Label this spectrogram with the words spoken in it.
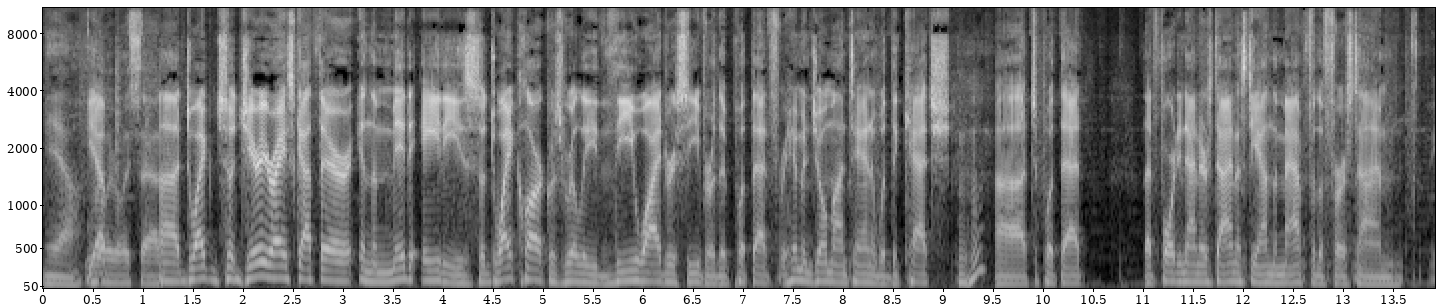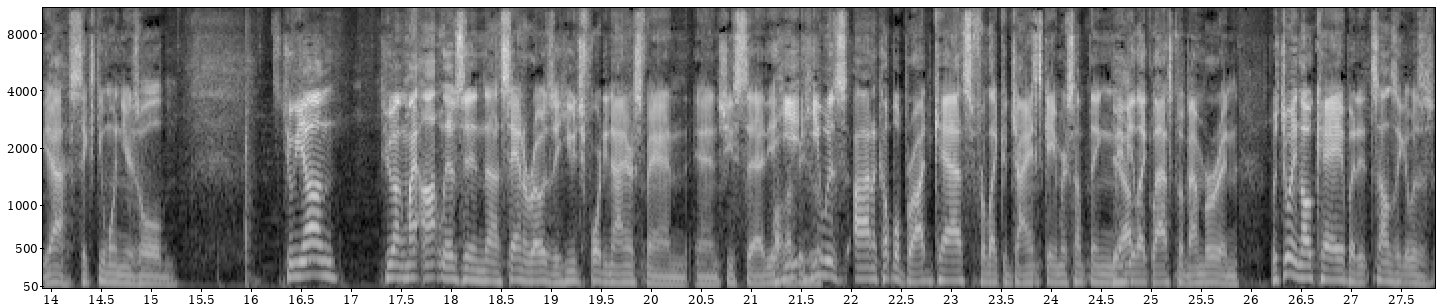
Yeah. Yep. Really, really sad. Uh, Dwight. So Jerry Rice got there in the mid '80s. So Dwight Clark was really the wide receiver that put that for him and Joe Montana with the catch Mm-hmm. uh, to put that that 49ers dynasty on the map for the first time. Yeah, 61 years old. It's too young. Too young. My aunt lives in uh, Santa Rosa, huge 49ers fan, and she said yeah, Oh, he he was on a couple broadcasts for like a Giants game or something, maybe Yep. like last November, and was doing okay, but it sounds like it was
